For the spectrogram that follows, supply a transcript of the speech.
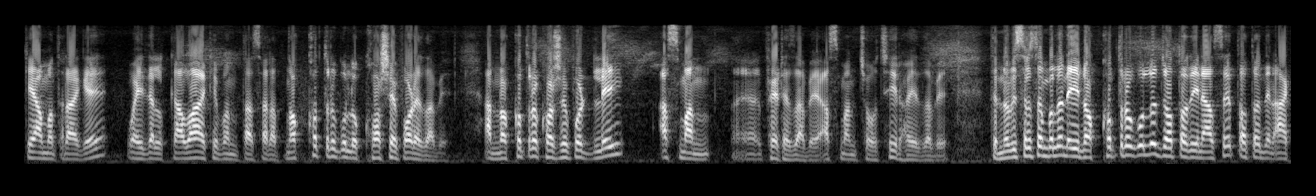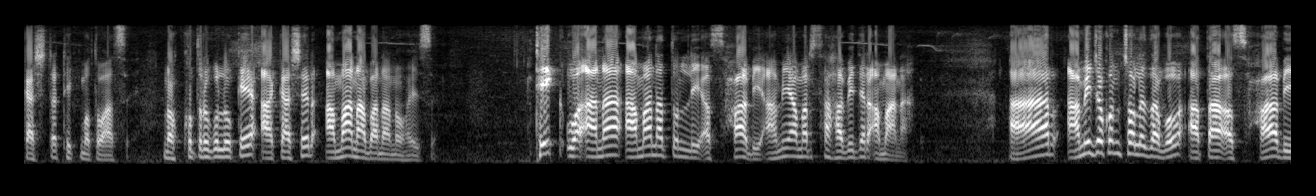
কেয়ামতের আগে ওয়াইদাল কাওয়া কেবন তাসারাত। নক্ষত্রগুলো খসে পড়ে যাবে। আর নক্ষত্র খসে পড়লেই আসমান ফেটে যাবে, আসমান চৌচির হয়ে যাবে। তো নবী সালাম বললেন এই নক্ষত্রগুলো যতদিন আছে, ততদিন আকাশটা ঠিক মতো আছে। নক্ষত্রগুলোকে আকাশের আমানা বানানো হয়েছে। ঠিক ও আনা আমানাতুল্লি আসহাবি আমি আমার সাহাবিদের আমানা। আর আমি যখন চলে যাব, আতা আসহাবি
